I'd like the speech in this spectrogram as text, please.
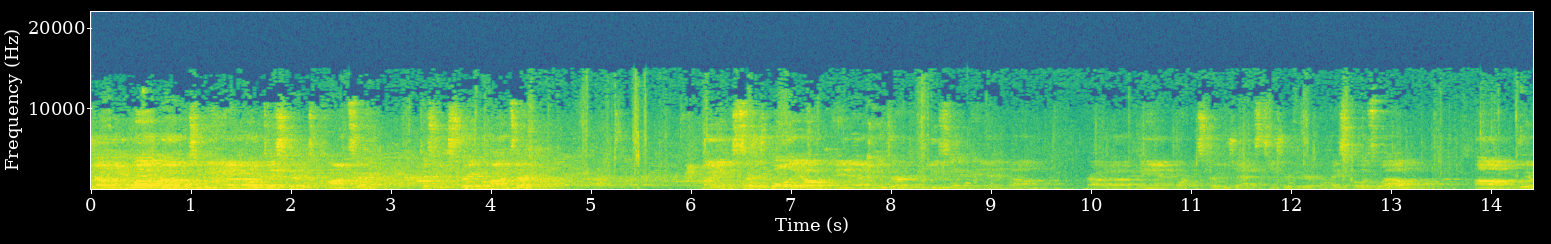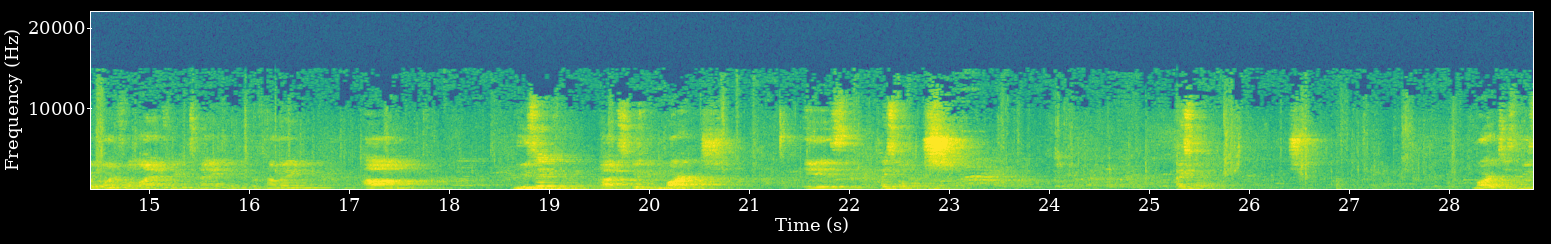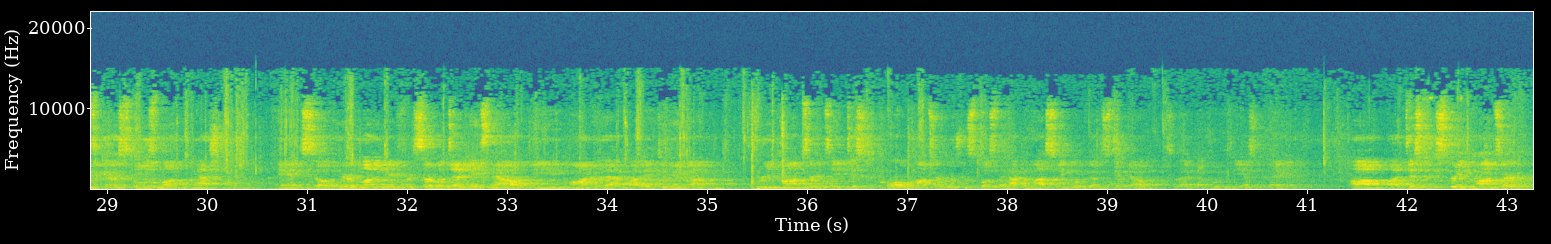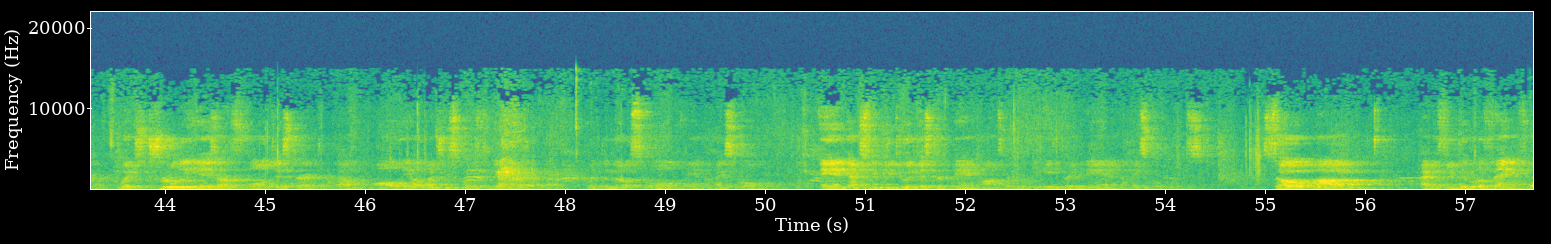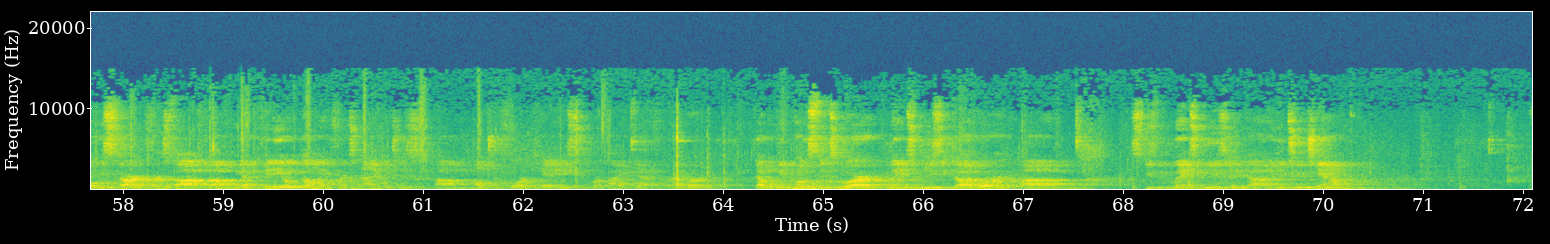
gentlemen, welcome to the annual district concert, district string concert. My name is Serge Beaulieu, and I'm the director of music and um, proud uh, band, orchestra, and jazz teacher here at the high school as well. Um, we have a wonderful lineup for you tonight. Thank you for coming. Um, music, uh, excuse me, March is high school. Shh. High school. March is Music in Our Schools Month nationally. And so here in London, for several decades now, we honor that by doing um, three concerts, a district choral concert, which was supposed to happen last week, but we got snowed out, so that got moved to yesterday. Um, a district string concert, which truly is our full district, um, all the elementary schools together with the middle school and the high school. And next week we do a district band concert with the eighth grade band and the high school groups. So um, I have a few people to thank before we start. First off, um, we got video going for tonight, which is um, Ultra 4K, super high def, whatever. That will be posted to our lancermusic.org, um, excuse me, Lancer Music uh, YouTube channel.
